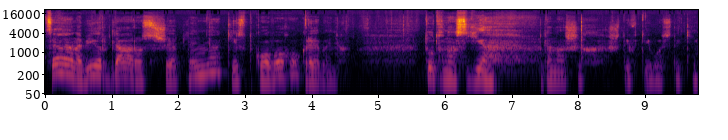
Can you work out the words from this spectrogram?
Це набір для розщеплення кісткового гребеня. Тут в нас є для наших штифтів ось такі,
